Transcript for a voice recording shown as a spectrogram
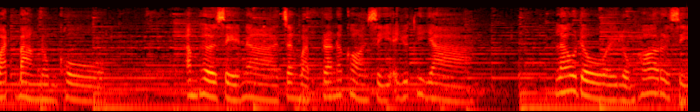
วัดบางนมโค อำเภอเสนาจังหวัดพระนครศรีอยุธยา เล่าโดยหลวงพ่อฤาษี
